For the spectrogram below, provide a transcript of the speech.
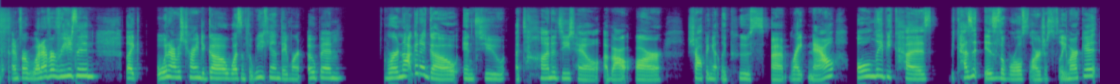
and for whatever reason, like when I was trying to go, wasn't the weekend, they weren't open. We're not going to go into a ton of detail about our shopping at Les Puces uh, right now, only because because it is the world's largest flea market,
